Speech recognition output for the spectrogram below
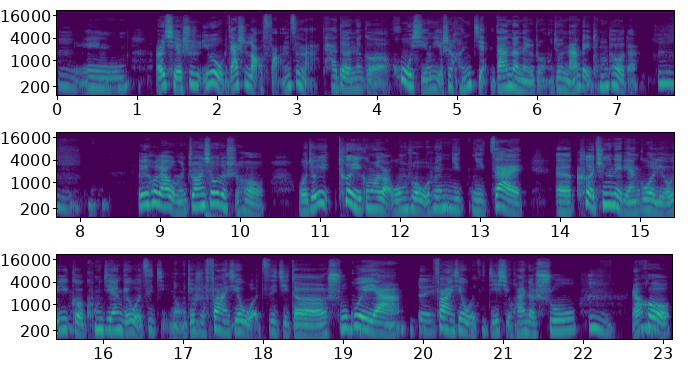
嗯嗯，而且是因为我们家是老房子嘛，它的那个户型也是很简单的那种，就南北通透的。嗯所以后来我们装修的时候，我就一特意跟我老公说，我说你你在呃客厅那边给我留一个空间给我自己弄，就是放一些我自己的书柜呀，对，放一些我自己喜欢的书，嗯然后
